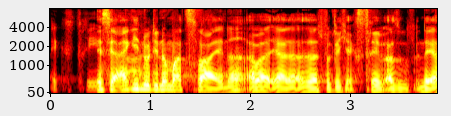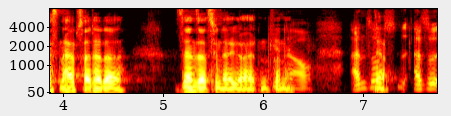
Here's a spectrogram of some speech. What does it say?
extrem. Ist ja eigentlich nur die Nummer zwei, ne? Aber ja, also er hat wirklich extrem, also in der ersten Halbzeit hat er sensationell gehalten, Genau. Ansonsten, also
